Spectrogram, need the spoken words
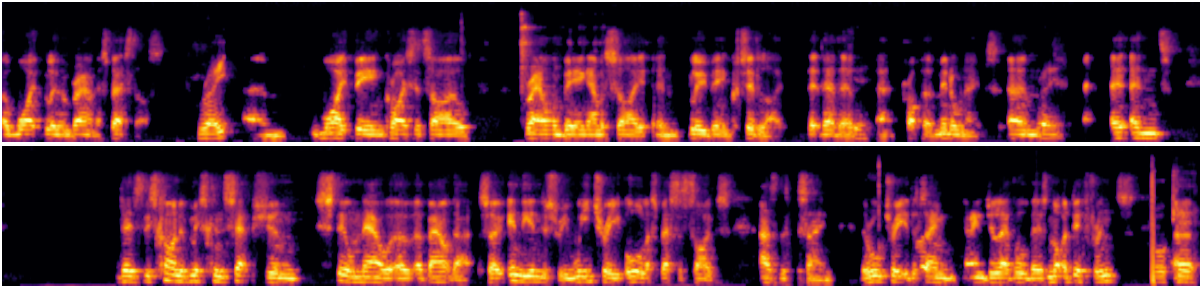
are white, blue, and brown asbestos. Right. Um, white being chrysotile, brown being amosite, and blue being crocidolite. They're, they're the Okay. uh, proper middle names. Um, Right. a- And there's this kind of misconception still now uh, about that. So in the industry, we treat all asbestos types as the same. They're all treated the same danger level. There's not a difference. Okay.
